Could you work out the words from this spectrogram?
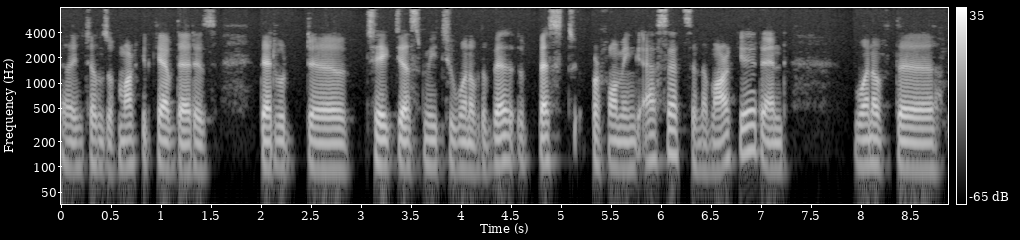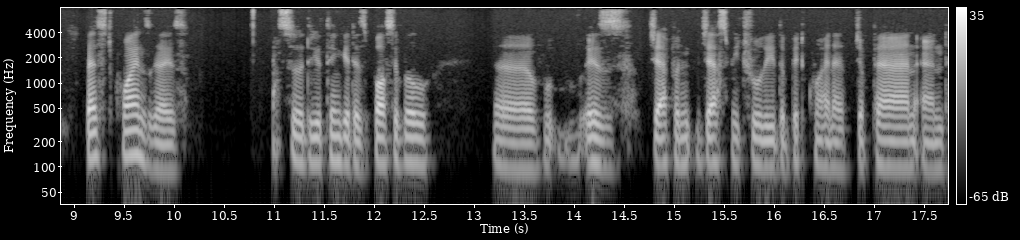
uh, in terms of market cap that is that would uh, take Jasmy to one of the be- best performing assets in the market and one of the best coins, guys. So do you think it is possible? Uh, is Japan Jasmy truly the Bitcoin of Japan and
